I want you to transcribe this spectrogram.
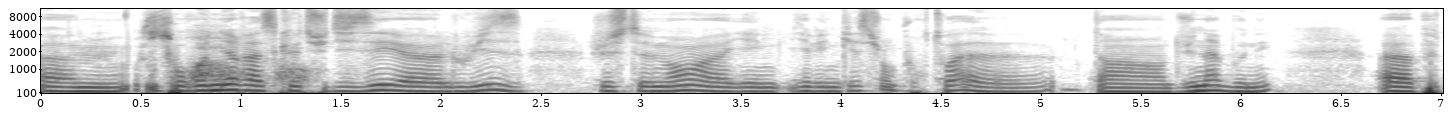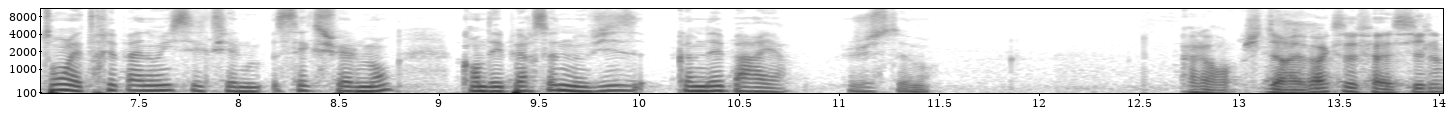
Euh, pour revenir à ce que tu disais, euh, Louise, justement, euh, il y avait une question pour toi euh, d'un- d'une abonnée. Euh, Peut-on être épanoui sexuel- sexuellement quand des personnes nous visent comme des parias, justement? Alors, je dirais pas que c'est facile,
